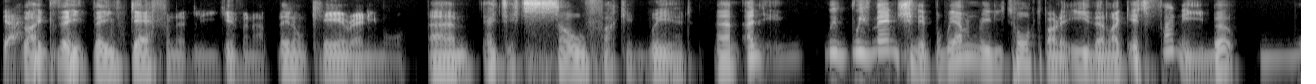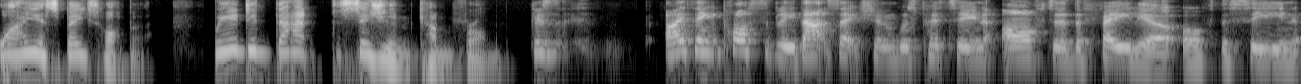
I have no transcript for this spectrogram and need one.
Yeah. like they they've definitely given up. They don't care anymore. Um, it, it's so fucking weird. Um, and we we've mentioned it, but we haven't really talked about it either. Like it's funny, but why a space hopper? Where did that decision come from? Because I think possibly that section was put in after the failure of the scene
